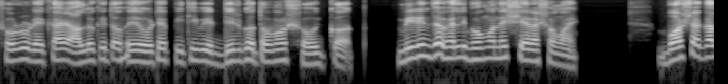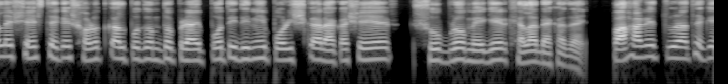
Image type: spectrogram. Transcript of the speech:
সরু রেখায় আলোকিত হয়ে ওঠে পৃথিবীর দীর্ঘতম সৈকত। মিরিঞ্জা ভ্যালি ভ্রমণের সেরা সময়। বর্ষাকালের শেষ থেকে শরৎকাল পর্যন্ত প্রায় প্রতিদিনই পরিষ্কার আকাশের শুভ্র মেঘের খেলা দেখা যায়। পাহাড়ের চূড়া থেকে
